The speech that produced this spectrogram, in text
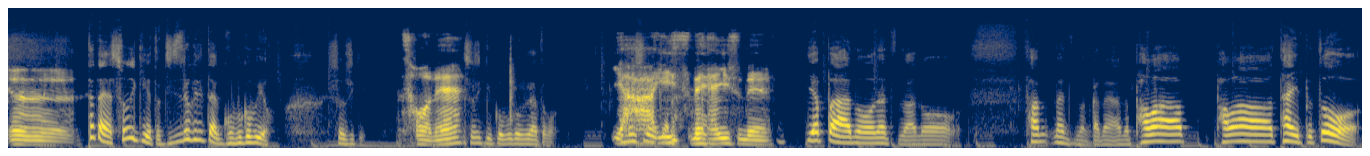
うんうん。ただ正直言うと実力で言ったら五分五分よ。正直。そうね。正直五分五分だと思いやー、いいいっすね、いいっすね。う。やっぱあの、なんていうの、あの、ファン、なんていうのかな、あの、パワー、パワータイプと、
